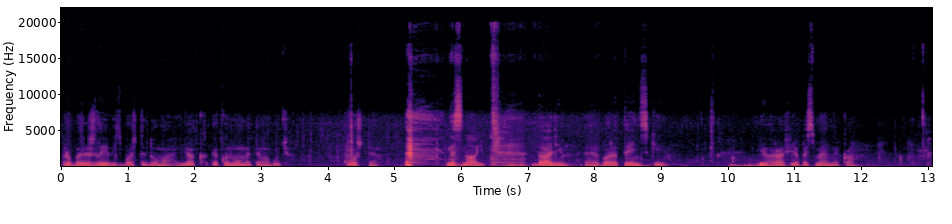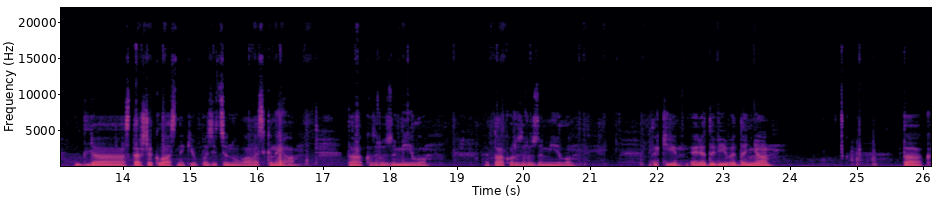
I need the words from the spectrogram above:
про бережливість, бачите вдома, як економити, мабуть, кошти. Не знаю. Далі. е, Баратинський. Біографія письменника. Для старшокласників позиціонувалась книга. Так, зрозуміло. Також зрозуміло. Такі рядові видання. Так.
